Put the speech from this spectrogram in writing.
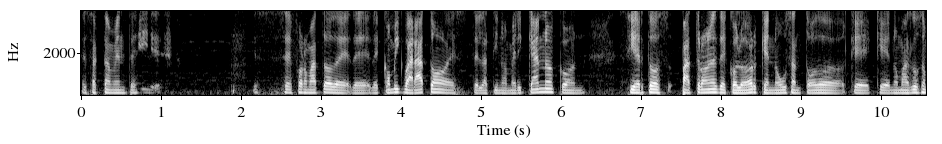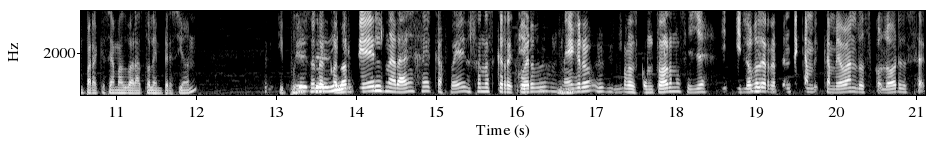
exactamente. es. ese formato de, de, cómic barato, este latinoamericano, con ciertos patrones de color que no usan todo, que, que nomás lo usan para que sea más barato la impresión. Y pues son de color piel, naranja, café, son los que recuerdo, negro, los contornos y ya. Y, luego de repente cambiaban los colores, o sea,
